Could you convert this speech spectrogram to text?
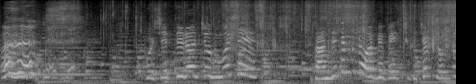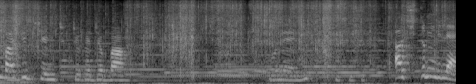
Poşetleri açalım hadi. Sen dedin mi o bebek çıkacak yoksa başka bir şey mi çıkacak acaba? Açtım bile.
